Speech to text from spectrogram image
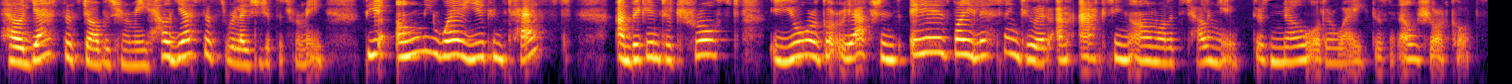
hell yes, this job is for me, hell yes, this relationship is for me, the only way you can test and begin to trust your gut reactions is by listening to it and acting on what it's telling you. There's no other way, there's no shortcuts.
